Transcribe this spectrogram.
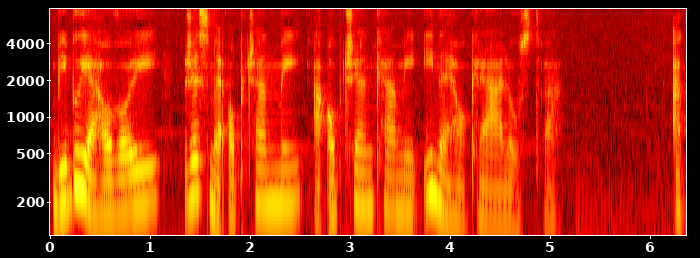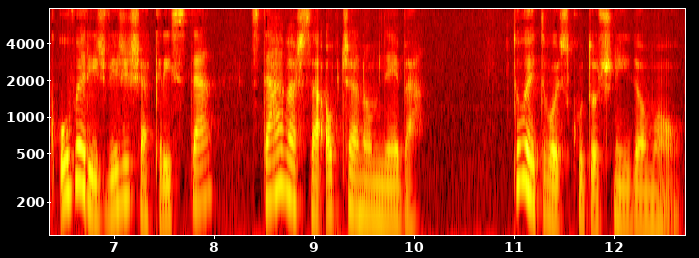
Biblia hovorí, že sme občanmi a občiankami iného kráľovstva. Ak uveríš Ježiša Krista, stávaš sa občanom neba. To je tvoj skutočný domov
